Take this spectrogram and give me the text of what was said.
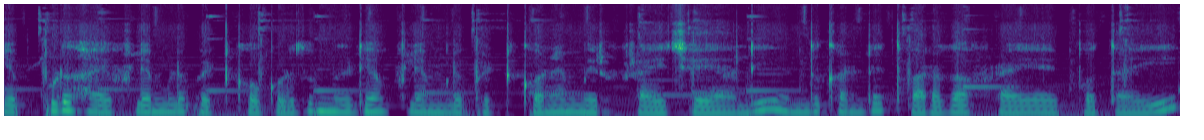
ఎప్పుడు హై ఫ్లేమ్లో పెట్టుకోకూడదు. మీడియం ఫ్లేమ్లో పెట్టుకొని మీరు ఫ్రై చేయాలి. ఎందుకంటే త్వరగా ఫ్రై అయిపోతాయి.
